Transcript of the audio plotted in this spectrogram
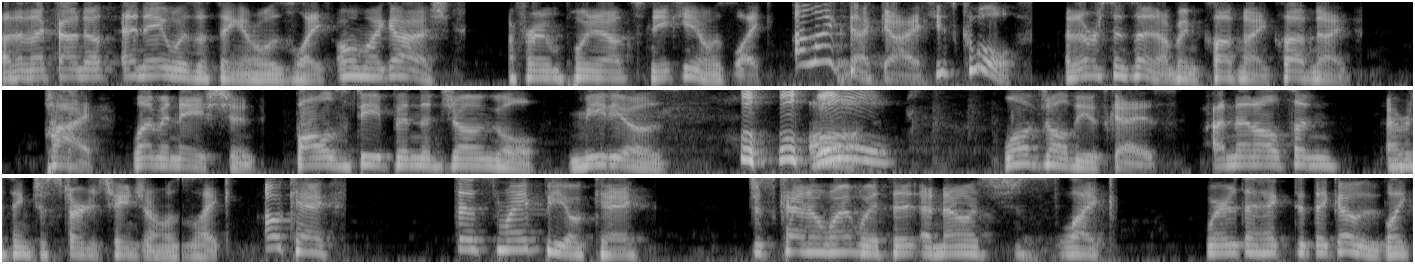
And then I found out NA was a thing and I was like, oh my gosh. A friend pointed out Sneaky and I was like, I like that guy. He's cool. And ever since then, I've been Cloud9, Cloud9, Hai, LemonNation, Balls Deep in the Jungle, Meteos. Oh. Loved all these guys. And then all of a sudden, everything just started changing. I was like, okay, this might be okay. Just kind of went with it. And now it's just like, where the heck did they go? Like,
